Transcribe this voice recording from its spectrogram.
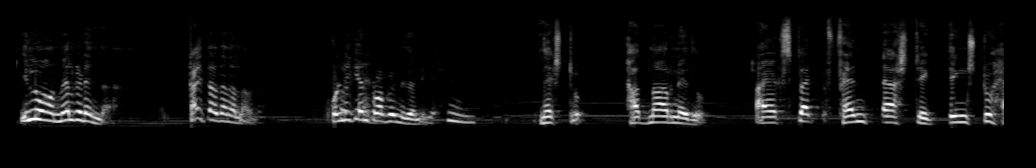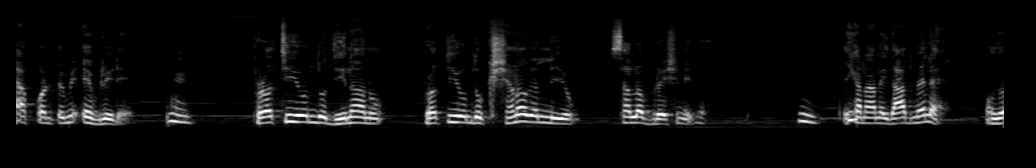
ಇಲ್ಲೂ ಅವನ ಮೇಲ್ಗಡೆಯಿಂದ ಕಾಯ್ತಾ ಇದ್ದಾನಲ್ಲ ಅವನು. ಕೊಡ್ಲಿಕ್ಕೆ ಏನು ಪ್ರಾಬ್ಲಮ್ ಇದೆ ಅವನಿಗೆ? ನೆಕ್ಸ್ಟು ಹದಿನಾರನೇದು I expect fantastic things to happen to me every day ಪ್ರತಿಯೊಂದು ದಿನಾನು ಪ್ರತಿಯೊಂದು ಕ್ಷಣದಲ್ಲಿಯೂ ಸೆಲೆಬ್ರೇಷನ್ ಇದೆ. ಈಗ ನಾನು ಇದಾದ್ಮೇಲೆ ಒಂದು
